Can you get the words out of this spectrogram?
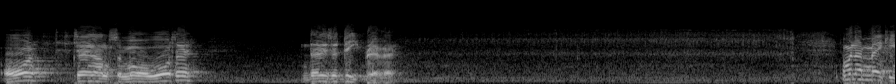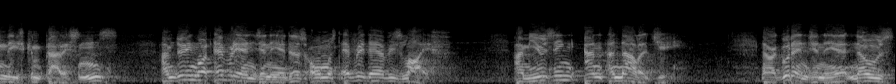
or turn on some more water, there is a deep river. And when I'm making these comparisons, I'm doing what every engineer does almost every day of his life. I'm using an analogy. Now, a good engineer knows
